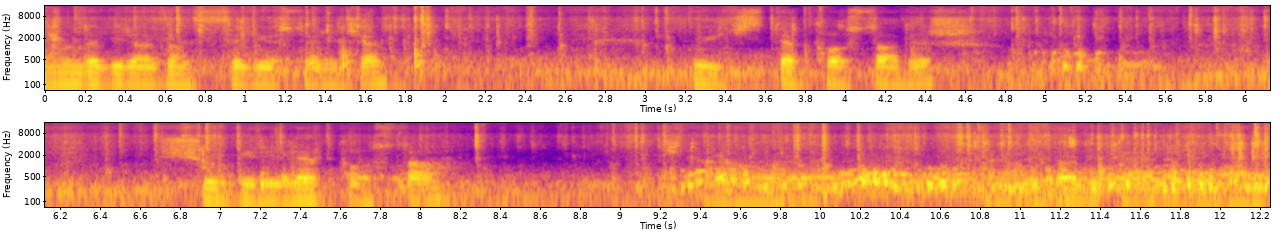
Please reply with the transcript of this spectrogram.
Onu da birazdan size göstereceğim. Bu ikisi de postadır. Şu biriler posta. İki tane oldu. Bir tane burada, bir tane de.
